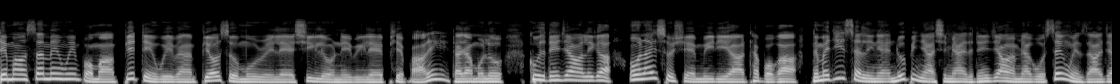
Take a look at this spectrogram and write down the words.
တင်မောင်ဆမ်းမင်းဝင်းပေါ်မှာပြစ်တင်ဝေဖန်ပြောဆိုမှုတွေလည်းရှိလို့နေပြီလည်းဖြစ်ပါတယ်ဒါကြောင့်မို့လို့အခုသတင်းကြောင်းလေးက online social media ထပ်ပေါ်ကနမကြီးဆက်လီနဲ့အမှုပညာရှင်များရဲ့သတင်းကြောင်းများကိုစိတ်ဝင်စားကြ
